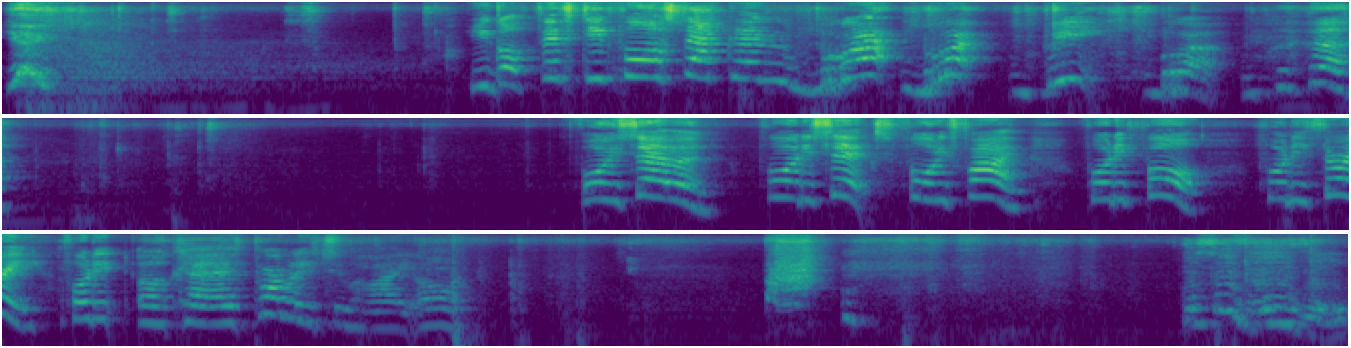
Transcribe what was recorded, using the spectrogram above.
Yay! You got 54 seconds. Bruh, bruh, beat, bruh. 47, 46, 45, 44, 43, 40. Okay, it's probably too high. Oh. This is easy.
